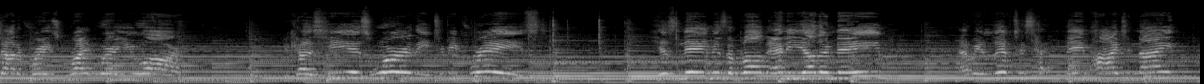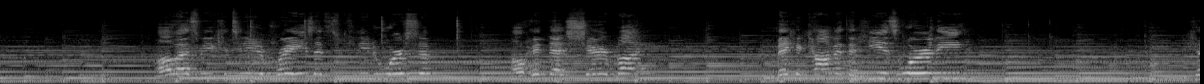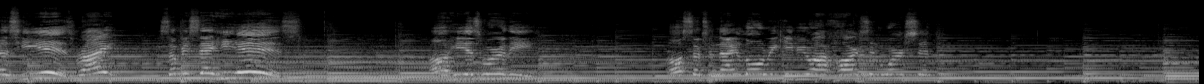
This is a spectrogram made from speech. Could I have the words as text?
shout of praise right where you are. Because he is worthy to be praised. His name is above any other name. And we lift his name high tonight. Oh, as we continue to praise, as we continue to worship, I'll hit that share button. Make a comment that he is worthy. Because he is, right? Somebody say he is. Oh, he is worthy. Also tonight, Lord, we give you our hearts in worship.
